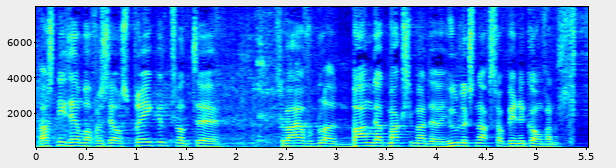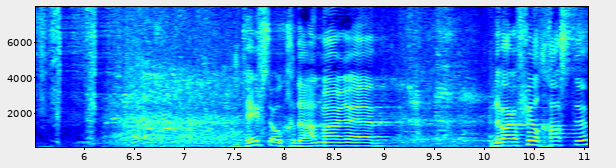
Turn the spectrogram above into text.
was niet helemaal vanzelfsprekend, want eh, ze waren bang dat Maxima de huwelijksnacht zou binnenkomen van... Dat heeft ze ook gedaan, maar... eh, en er waren veel gasten.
